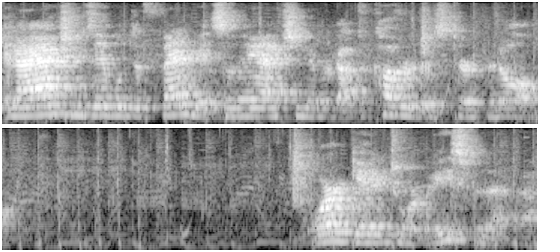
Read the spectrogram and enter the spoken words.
And I actually was able to defend it, so they actually never got to cover this turf at all. Or get into our base for that matter.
